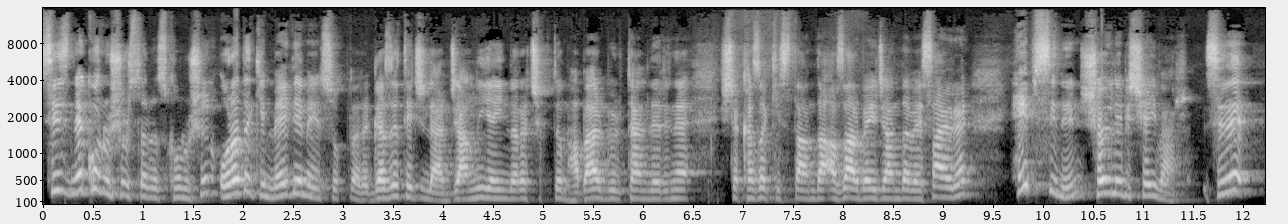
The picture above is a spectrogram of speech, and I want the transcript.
Siz ne konuşursanız konuşun oradaki medya mensupları, gazeteciler, canlı yayınlara çıktığım haber bültenlerine işte Kazakistan'da, Azerbaycan'da vesaire hepsinin şöyle bir şey var. Size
